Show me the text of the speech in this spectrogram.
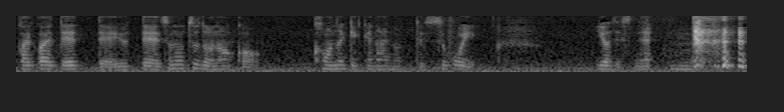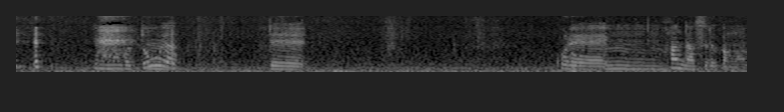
買い替えてって言ってその都度なんか買わなきゃいけないのってすごい嫌ですね。うん。でもなんかどうやってこれうん。判断するかも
